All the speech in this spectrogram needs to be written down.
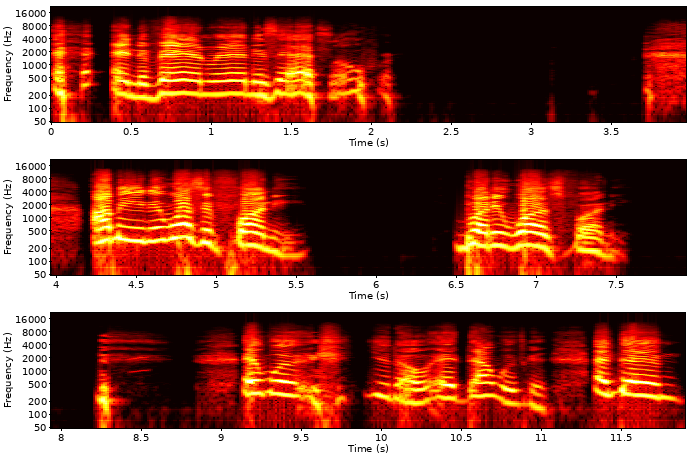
and the van ran his ass over. I mean it wasn't funny but it was funny it was, you know, it, that was good. And then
